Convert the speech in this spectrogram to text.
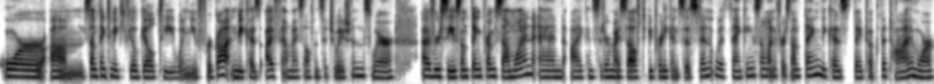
or um, something to make you feel guilty when you've forgotten because I've found myself in situations where I've received something from someone and I consider myself to be pretty consistent with thanking someone for something because they took the time or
